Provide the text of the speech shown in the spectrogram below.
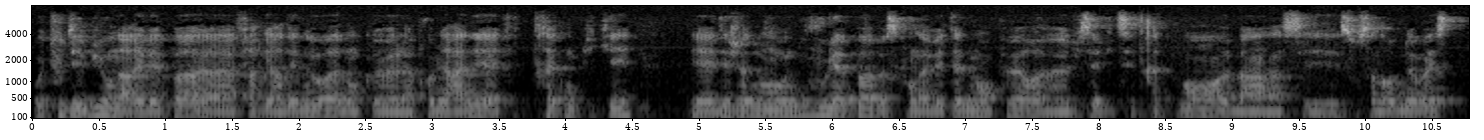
au tout début, on n'arrivait pas à faire garder Noah, donc euh, la première année a été très compliquée. Et déjà, nous, on ne voulait pas parce qu'on avait tellement peur euh, vis-à-vis de ces traitements. Euh, ben, c'est son syndrome de West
